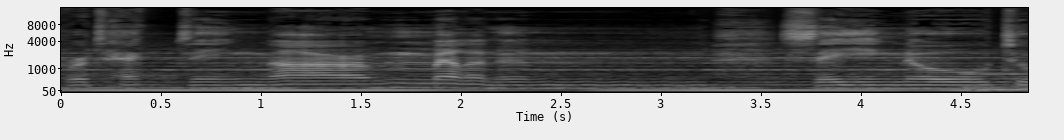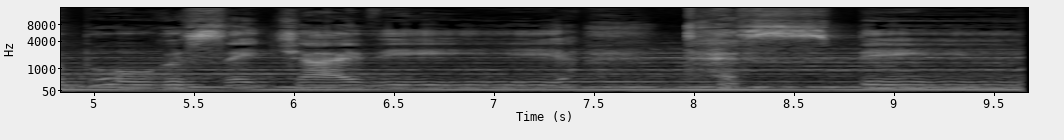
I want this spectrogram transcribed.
protecting our melanin, saying no to bogus HIV testing.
